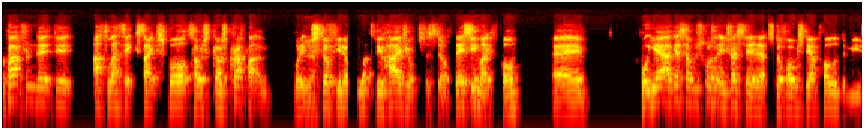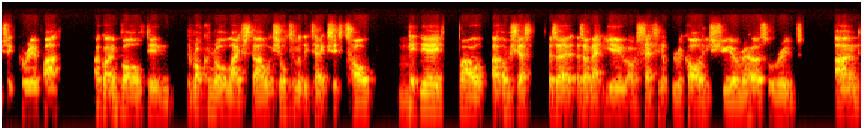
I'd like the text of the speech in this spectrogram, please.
apart from the, the athletics type sports, I was I was crap at them. But it yeah. was stuff, you know, we got to do high jumps and stuff. They seemed like fun. Um, but yeah, I guess I just wasn't interested in that stuff. Obviously, I followed the music career path. I got involved in the rock and roll lifestyle, which ultimately takes its toll. Mm. Hit the age about uh, obviously as, as, a, as I met you, I was setting up the recording studio and rehearsal rooms, and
